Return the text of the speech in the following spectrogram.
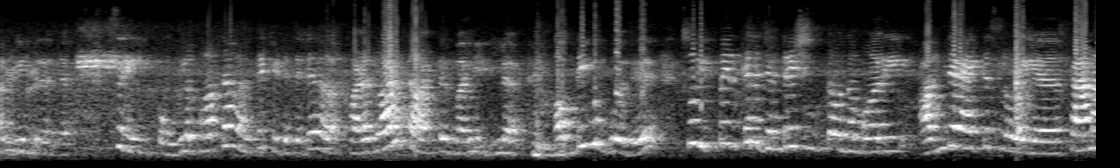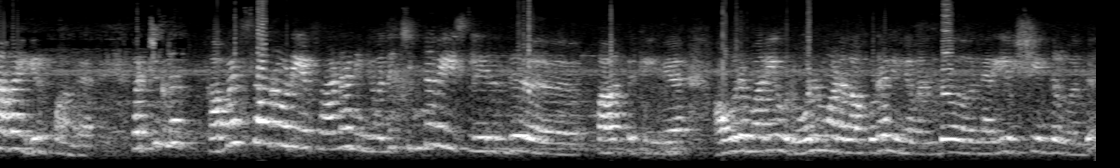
அப்படின்றத. சரி இப்போ உங்களை பார்த்தா வந்து கிட்டத்தட்ட பழங்காலத்து ஆக்டர் மாதிரி இல்ல. அப்படிங்கும் போது சோ இப்ப இருக்கிற ஜெனரேஷனுக்கு தகுந்த மாதிரி அந்த ஆக்டர்ஸ்லோடைய ஃபேனா தான் இருப்பாங்க. பர்டிகுலர் கமல் சாரோடைய ஃபேனா நீங்க வந்து சின்ன வயசுல இருந்து பார்த்துட்டீங்க. அவரை மாதிரி ஒரு ரோல் மாடலா கூட நீங்க வந்து நிறைய விஷயங்கள் வந்து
